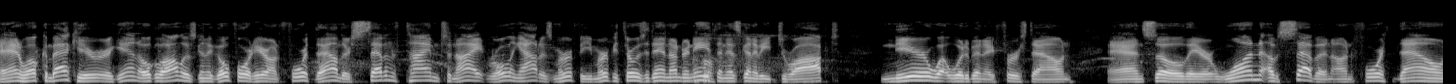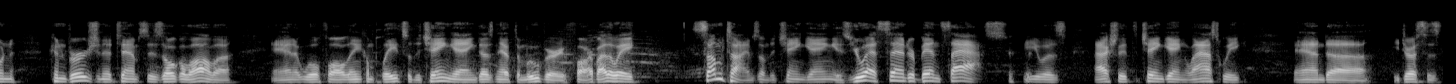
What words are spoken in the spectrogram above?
And welcome back here again. Ogallala is going to go for it here on fourth down. Their seventh time tonight. Rolling out is Murphy. Murphy throws it in underneath, and it's going to be dropped near what would have been a first down. And so they are one of seven on fourth down conversion attempts is Ogallala, and it will fall incomplete. So the chain gang doesn't have to move very far. By the way, sometimes on the chain gang is U.S. Senator Ben Sasse. he was actually at the chain gang last week, and uh, he dresses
